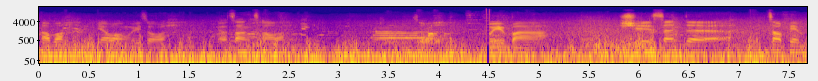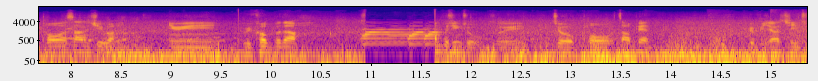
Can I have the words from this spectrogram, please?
好吧，要往回走了，要涨潮了。走吧，我也把。雪山的照片 po 上去吧，因为 record 不到，看不清楚，所以就 po 照片会比较清楚。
